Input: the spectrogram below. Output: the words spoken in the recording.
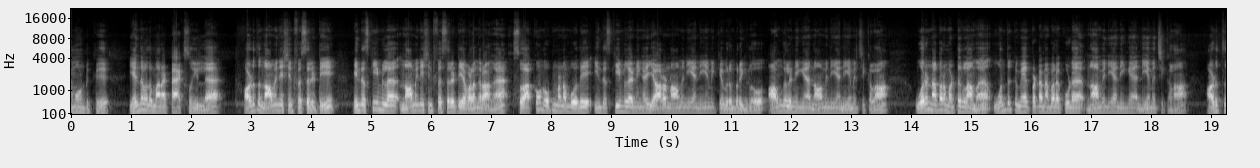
அமௌண்ட்டுக்கு எந்த விதமான டேக்ஸும் இல்லை. அடுத்து நாமினேஷன் ஃபெசிலிட்டி இந்த ஸ்கீமில் நாமினேஷன் ஃபெசிலிட்டியை வழங்குறாங்க. ஸோ அக்கௌண்ட் ஓப்பன் பண்ணும்போது இந்த ஸ்கீமில் நீங்கள் யாரை நாமினியாக நியமிக்க விரும்புகிறீங்களோ அவங்கள நீங்கள் நாமினியாக நியமிச்சிக்கலாம். ஒரு நபர் மட்டும் இல்லாமல் ஒன்றுக்கு மேற்பட்ட நபரை கூட நாமினியாக நீங்கள் நியமிச்சிக்கலாம். அடுத்து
